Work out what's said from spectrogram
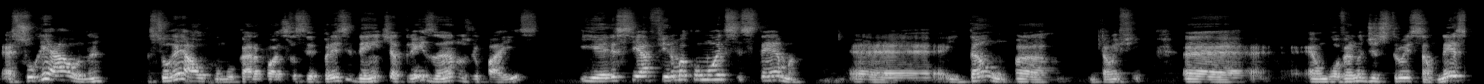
É surreal, né? É surreal como o cara pode ser presidente há três anos do país e ele se afirma como antissistema. É, então, uh, então, enfim, é, é um governo de destruição. Nesse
